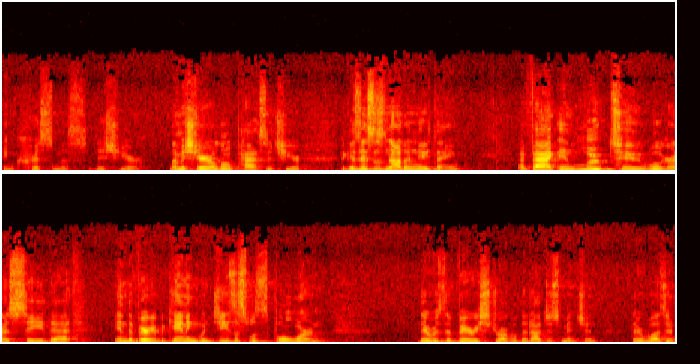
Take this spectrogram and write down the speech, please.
in Christmas this year. Let me share a little passage here because this is not a new thing. In fact, in Luke 2, we're going to see that in the very beginning, when Jesus was born, there was the very struggle that I just mentioned. There wasn't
